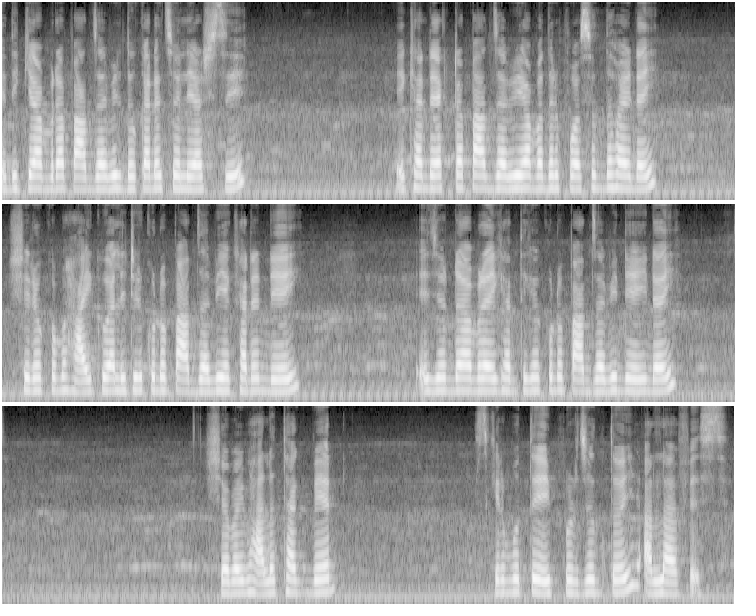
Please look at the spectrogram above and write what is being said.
এদিকে আমরা পাঞ্জাবির দোকানে চলে আসছি। এখানে একটা পাঞ্জাবি আমাদের পছন্দ হয় নাই। সেরকম হাই কোয়ালিটির কোনো পাঞ্জাবি এখানে নেই। এই জন্য আমরা এখান থেকে কোনো পাঞ্জাবি নেই নাই। সবাই ভালো থাকবেন। আজকের মতো এই পর্যন্তই। আল্লাহ হাফেজ।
